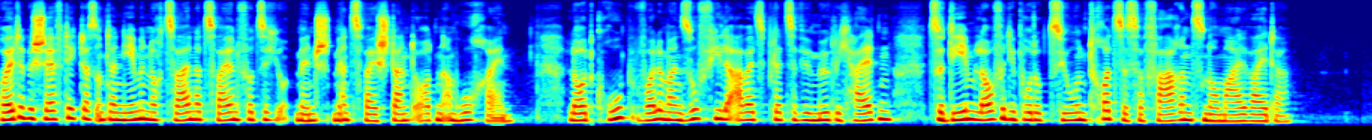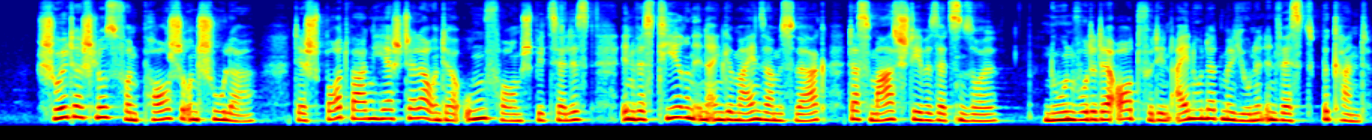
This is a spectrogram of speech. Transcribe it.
Heute beschäftigt das Unternehmen noch 242 Menschen an zwei Standorten am Hochrhein. Laut Grub wolle man so viele Arbeitsplätze wie möglich halten, zudem laufe die Produktion trotz des Verfahrens normal weiter. Schulterschluss von Porsche und Schuler. Der Sportwagenhersteller und der Umformspezialist investieren in ein gemeinsames Werk, das Maßstäbe setzen soll. Nun wurde der Ort für den 100 Millionen Invest bekannt.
